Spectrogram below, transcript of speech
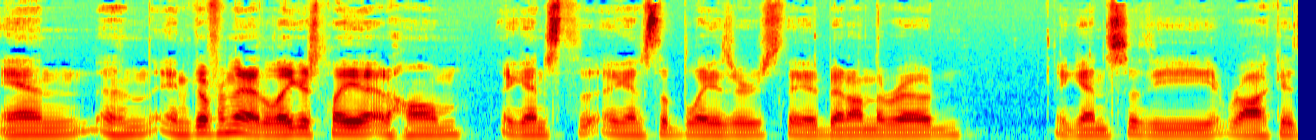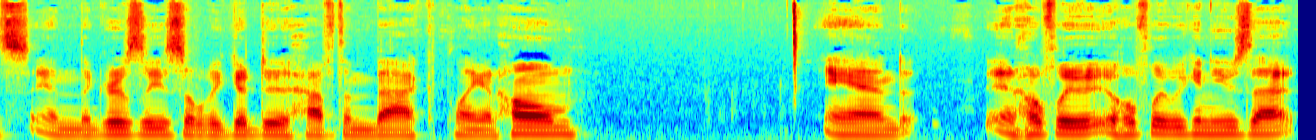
and and, and go from there. The Lakers play at home against the, against the Blazers. They had been on the road against the Rockets and the Grizzlies. So it'll be good to have them back playing at home, and and hopefully hopefully we can use that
